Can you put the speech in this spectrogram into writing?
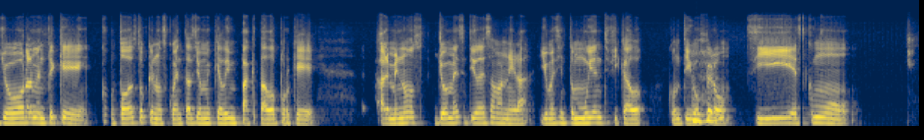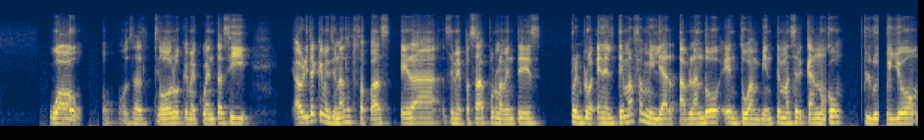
Yo realmente que con todo esto que nos cuentas, yo me quedo impactado porque al menos yo me he sentido de esa manera, yo me siento muy identificado contigo, pero sí es como, wow, o sea, todo lo que me cuentas y ahorita que mencionas a tus papás, era, se me pasaba por la mente es, por ejemplo, en el tema familiar, hablando en tu ambiente más cercano, ¿cómo fluyó?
